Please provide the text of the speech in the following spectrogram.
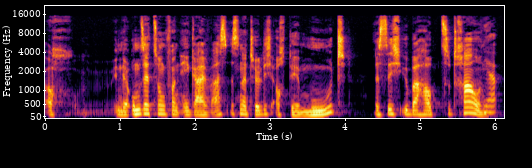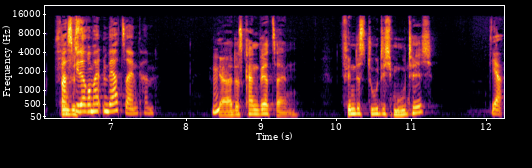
auch in der Umsetzung von egal was, ist natürlich auch der Mut, es sich überhaupt zu trauen. Ja, was Findest, wiederum halt ein Wert sein kann. Hm? Ja, das kann wert sein. Findest du dich mutig? Ja,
